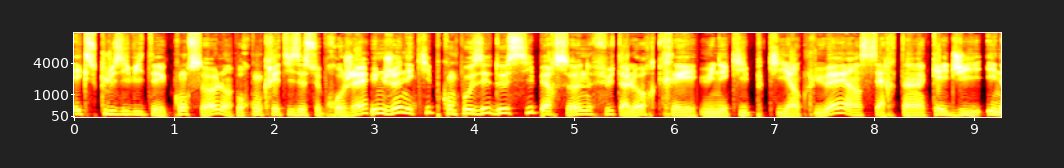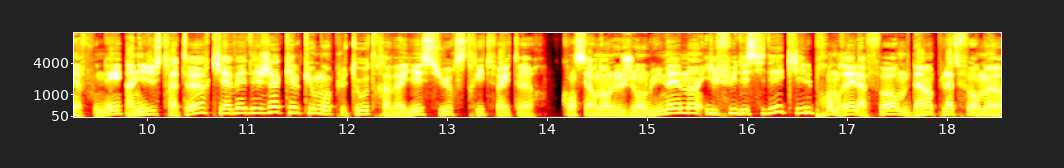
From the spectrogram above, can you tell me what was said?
exclusivité console. Pour concrétiser ce projet, une jeune équipe composée de 6 personnes fut alors créé une équipe qui incluait un certain Keiji Inafune, un illustrateur qui avait déjà quelques mois plus tôt travaillé sur Street Fighter. Concernant le jeu en lui-même, il fut décidé qu'il prendrait la forme d'un platformer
